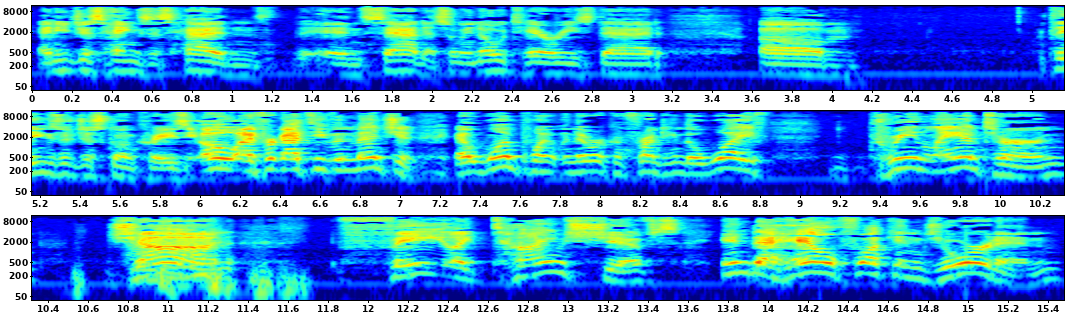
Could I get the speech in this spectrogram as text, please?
And he just hangs his head in, in sadness. So we know Terry's dead. Um, things are just going crazy. Oh, I forgot to even mention at one point when they were confronting the wife, Green Lantern, John, fate like time shifts into Hal fucking Jordan.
